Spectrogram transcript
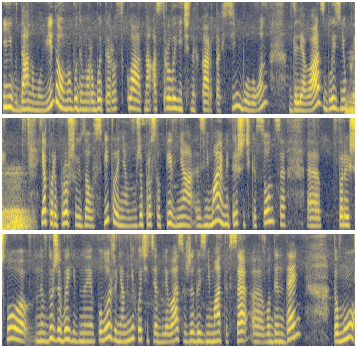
І в даному відео ми будемо робити розклад на астрологічних картах Сімбулон для вас, близнюки. Я перепрошую за освітленням, вже просто півдня знімаємо і трішечки сонце е, перейшло не в дуже вигідне положення. Мені хочеться для вас вже дознімати все е, в один день. Тому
